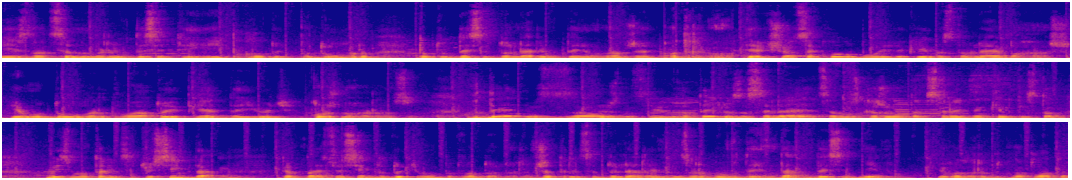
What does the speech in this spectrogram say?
і з 20 номерів 10 їй покладуть по долару, тобто 10 доларів в день вона вже отримала. Якщо це колбой, який доставляє багаж, йому долар 2, а то і 5 дають кожного разу. В день, в залежності від готелю, заселяється, ну скажімо так, середня кількість там візьмемо 30 осіб, да? 15 осіб дадуть йому по 2 долари. Вже 30 доларів він заробив в день. Да? 10 днів його заробітна плата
